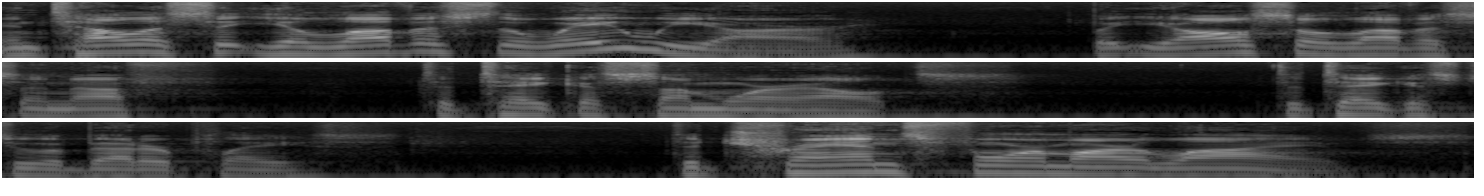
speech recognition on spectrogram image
and tell us that you love us the way we are, but you also love us enough to take us somewhere else, to take us to a better place, to transform our lives,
